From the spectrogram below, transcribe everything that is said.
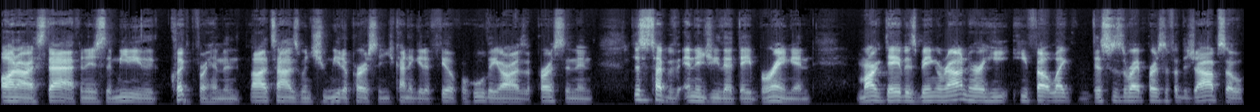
on our staff," and it just immediately clicked for him. And a lot of times, when you meet a person, you kind of get a feel for who they are as a person and just the type of energy that they bring. And Mark Davis being around her, he he felt like this was the right person for the job. So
